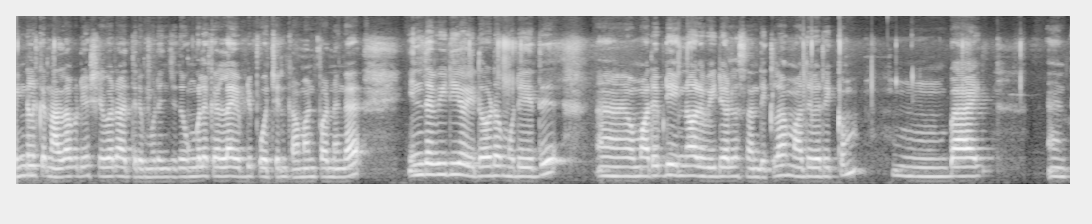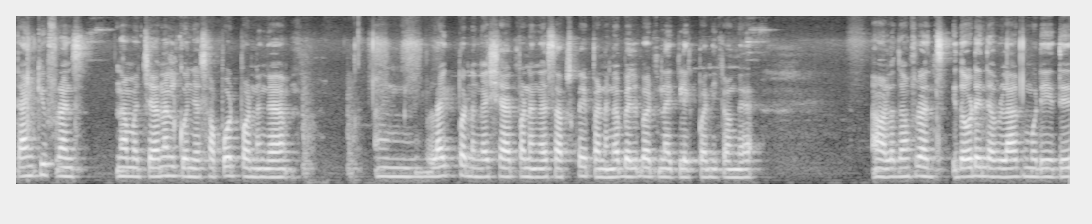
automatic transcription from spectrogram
எங்களுக்கு நல்லபடியாக சிவராத்திரி முடிஞ்சுது. உங்களுக்கெல்லாம் எப்படி போச்சுன்னு கமெண்ட் பண்ணுங்கள் இந்த வீடியோ இதோட முடியுது. மறுபடியும் இன்னொரு வீடியோவில் சந்திக்கலாம். அது வரைக்கும் பாய் தேங்க்யூ ஃப்ரெண்ட்ஸ் நம்ம சேனல் கொஞ்சம் சப்போர்ட் பண்ணுங்கள் லைக் பண்ணுங்கள் ஷேர் பண்ணுங்கள் சப்ஸ்கிரைப் பண்ணுங்கள் பெல் பட்டனை கிளிக் பண்ணிக்கோங்க. அவ்வளோதான் ஃப்ரெண்ட்ஸ் இதோட இந்த விளாக் முடியுது.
